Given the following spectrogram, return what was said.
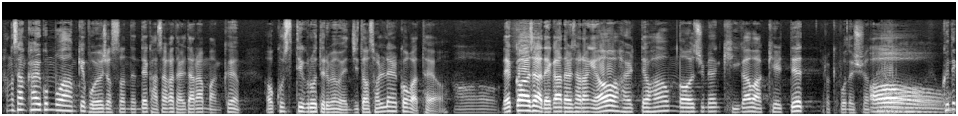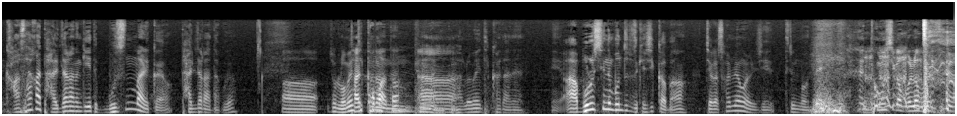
항상 칼군무와 함께 보여줬었는데 가사가 달달한 만큼 어쿠스틱으로 들으면 왠지 더 설렐 것 같아요. 어. 내거 하자 내가 널 사랑해요 할 때 화음 넣어주면 기가 막힐 듯 이렇게 보내주셨네요. 어. 근데 가사가 달달하는 게 무슨 말일까요? 달달하다고요? 아, 좀. 로맨틱하다는 아? 로맨틱하다는. 예. 아 모르시는 분들도 계실까봐 제가 설명을 이제 들은 건데 동훈 씨가 몰라 보였어요.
